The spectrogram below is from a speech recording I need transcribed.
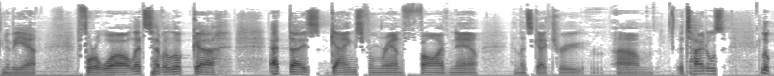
going to be out for a while. Let's have a look uh, at those games from round five now, and let's go through um, the totals. Look,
